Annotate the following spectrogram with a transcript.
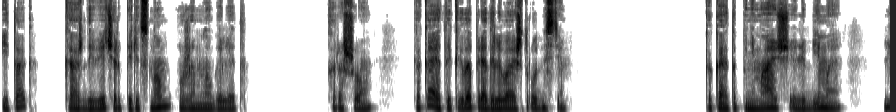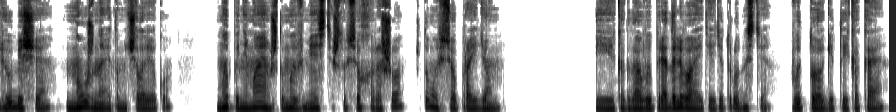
И так каждый вечер перед сном уже много лет. Хорошо. Какая ты, когда преодолеваешь трудности? Какая-то понимающая, любимая, любящая, нужная этому человеку. Мы понимаем, что мы вместе, что все хорошо, что мы все пройдем. И когда вы преодолеваете эти трудности, в итоге ты какая?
